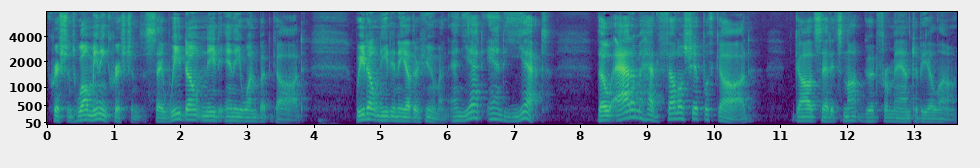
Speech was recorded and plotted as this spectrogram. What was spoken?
Christians, well meaning Christians, say, We don't need anyone but God. We don't need any other human. And yet, and yet, though Adam had fellowship with God, God said it's not good for man to be alone.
